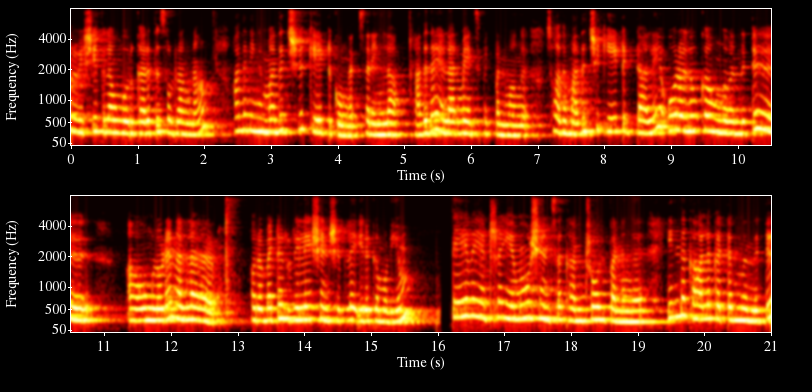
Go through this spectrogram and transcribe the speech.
ஒரு விஷயத்தில் அவங்க ஒரு கருத்து சொல்கிறாங்கன்னா அதை நீங்கள் மதித்து கேட்டுக்கோங்க. சரிங்களா? அதுதான் எல்லாருமே எக்ஸ்பெக்ட் பண்ணுவாங்க. ஸோ அதை மதித்து கேட்டுக்கிட்டாலே ஓரளவுக்கு அவங்க வந்துட்டு அவங்களோட நல்ல ஒரு பெட்டர் ரிலேஷன்ஷிப்பில் இருக்க முடியும். தேவையற்ற எமோஷன்ஸை கண்ட்ரோல் பண்ணுங்கள் இந்த காலகட்டம் வந்துட்டு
